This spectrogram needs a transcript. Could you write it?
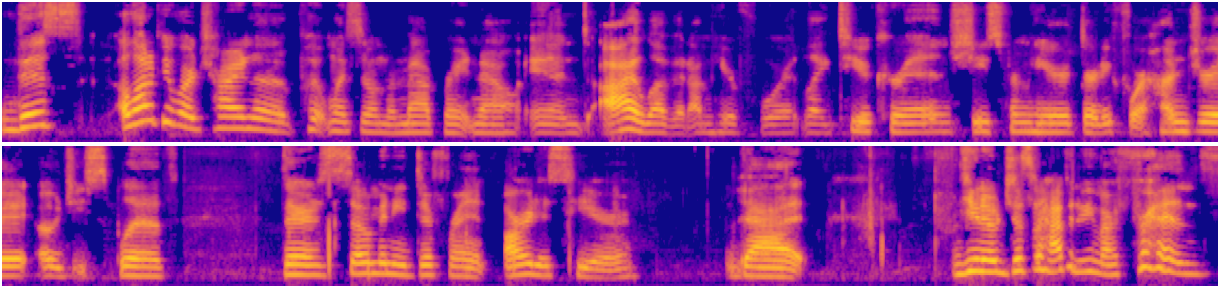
this, a lot of people are trying to put Winston on the map right now, and I love it. I'm here for it. Like Tia Corine, she's from here. 3400, OG Spliff. There's so many different artists here that you know just so happen to be my friends.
